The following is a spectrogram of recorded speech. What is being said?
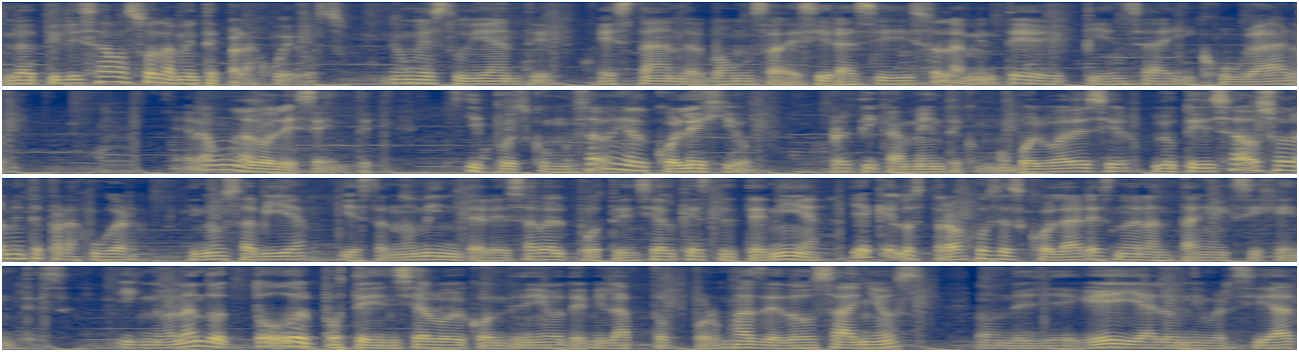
la utilizaba solamente para juegos. Un estudiante estándar, vamos a decir así, solamente piensa en jugar. Era un adolescente. Y pues como saben el colegio prácticamente, como vuelvo a decir, lo utilizaba solamente para jugar y no sabía y hasta no me interesaba el potencial que este tenía, ya que los trabajos escolares no eran tan exigentes. Ignorando todo el potencial o el contenido de mi laptop por más de dos años, donde llegué ya a la universidad,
